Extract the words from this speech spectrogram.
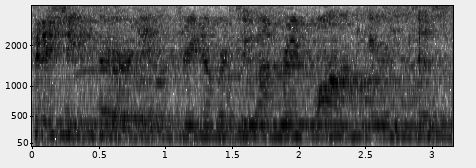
Finishing third, entry number 201, here's to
